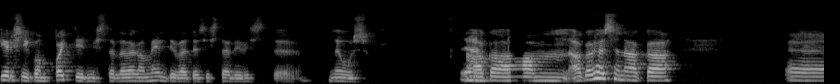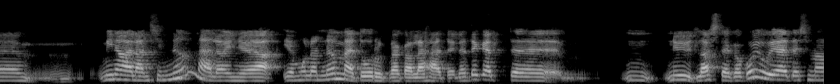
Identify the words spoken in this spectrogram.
kirsikompotid, mis talle väga meeldivad ja siis ta oli vist äh, nõus. Aga, aga ühesõnaga äh, mina elan siin Nõmmel onju ja, ja mul on Nõmme turg väga lähedal ja tegelikult äh, nüüd lastega koju jäädes ma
